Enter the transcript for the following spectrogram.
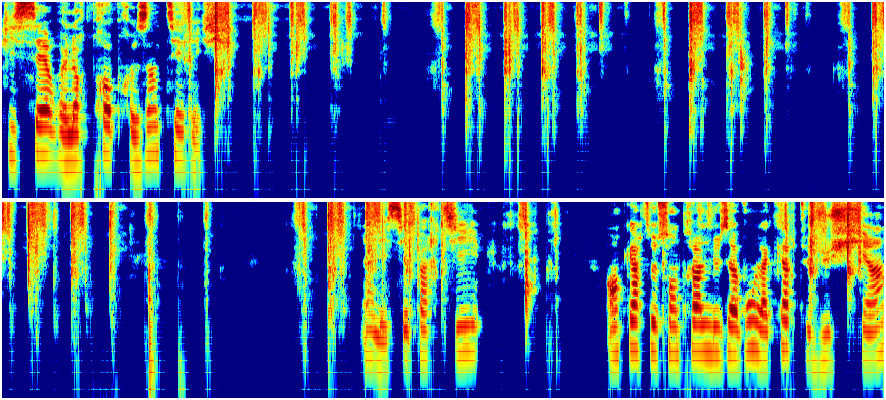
qui servent leurs propres intérêts. Allez, c'est parti. En carte centrale, nous avons la carte du chien.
